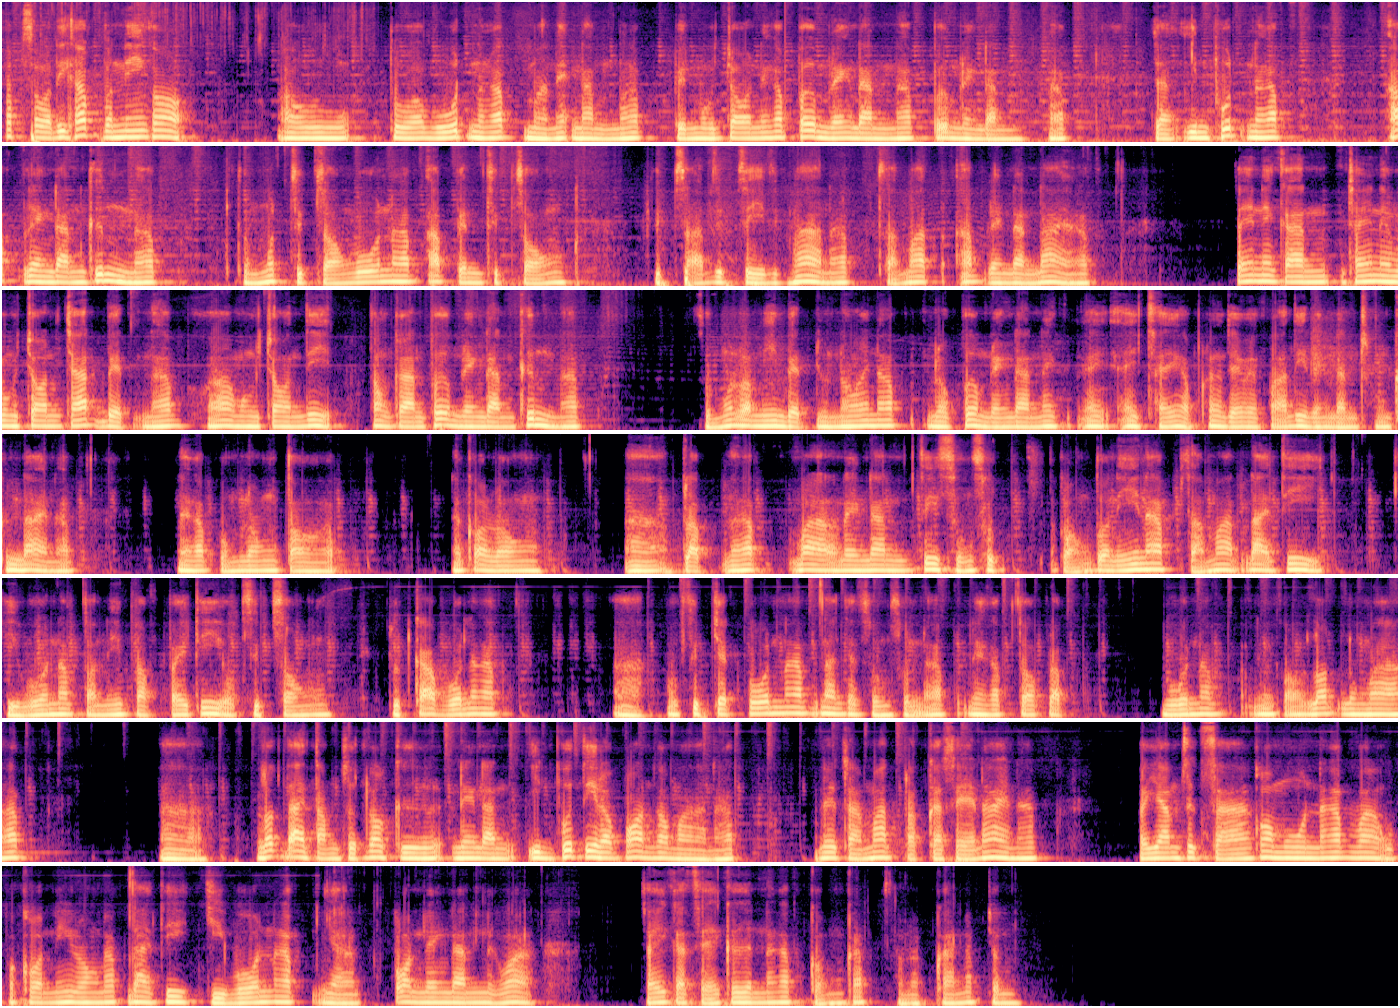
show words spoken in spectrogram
ครับสวัสดีครับ วันนี้ก็เอาตัววูดนะครับ มาแนะนำนะครับ เป็นวงจรนะครับ เพิ่มแรงดันนะครับ เพิ่มแรงดันนะครับ จากอินพุตนะครับ อัพแรงดันขึ้นนะครับ สมมติ 12 โวลต์นะครับ อัพเป็น 12 13 14 15 นะครับ สามารถอัพแรงดันได้นะครับ ใช้ในการใช้ในวงจรชาร์จแบตนะครับว่าวงจรที่ต้องการเพิ่มแรงดันขึ้นนะครับ สมมุติว่ามีแบตอยู่น้อยนะครับ เราเพิ่มแรงดันให้ให้ให้ใช้กับเครื่องใช้ไฟฟ้าที่แรงดันสูงขึ้นได้นะครับ นะครับ ผมลองต่อกับ แล้วก็ลองอปรับนะครับว่าแรงดันที่สูงสุดของตัวนี้นะครับ สามารถได้ที่กี่โวลต์นะครับ ตอนนี้ปรับไปที่ 62.9 โวลต์แล้วครับ อ่า 67 โวลต์นะครับ น่าจะสูงสุดนะครับ เนี่ยครับตัวปรับโวลต์นะครับนี่ก็ลดลงมาครับ อ่า ลดได้ต่ำสุดก็คือแรงดันอินพุตที่เราป้อนเข้ามานะครับเลยสามารถปรับกระแสได้นะครับ พยายามศึกษาข้อมูลนะครับ ว่าอุปกรณ์นี้รองรับได้ที่กี่โวลต์นะครับ อย่าป้อนแรงดันหรือว่า ใช้กระแสเกินนะครับขอบคุณครับสำหรับการรับชม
